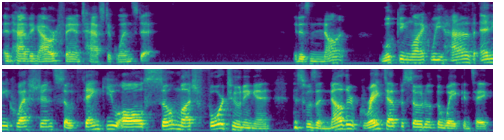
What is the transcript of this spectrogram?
and having our fantastic Wednesday? It is not looking like we have any questions. So thank you all so much for tuning in. This was another great episode of the Wake and Take.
